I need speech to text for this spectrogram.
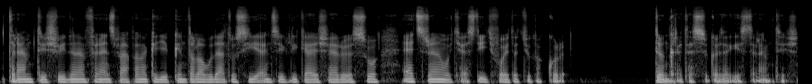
A teremtésvédelem Ferenc pápának egyébként a Laudato Si enciklikája is erről szól. Egyszerűen, hogyha ezt így folytatjuk, akkor tönkretesszük az egész teremtést.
